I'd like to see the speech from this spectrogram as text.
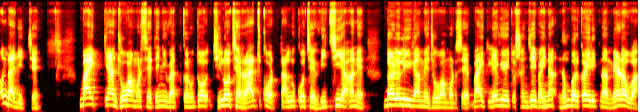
અંદાજિત છે. બાઇક ક્યાં જોવા મળશે તેની વાત કરું તો જિલ્લો છે રાજકોટ, તાલુકો છે વિછિયા અને દળલી ગામે જોવા મળશે. બાઇક લેવી હોય તો સંજયભાઈના નંબર કઈ રીતના મેળવવા?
